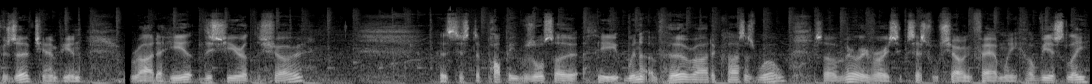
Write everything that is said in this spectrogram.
reserve champion rider here this year at the show. Her sister Poppy was also the winner of her rider class as well. So a very, very successful showing family, obviously.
